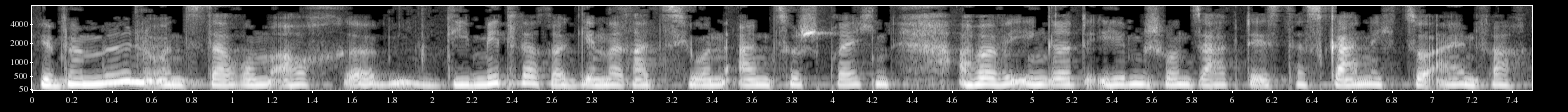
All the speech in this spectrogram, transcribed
Wir bemühen uns darum, auch ähm, die mittlere Generation anzusprechen. Aber wie Ingrid eben schon sagte, ist das gar nicht so einfach,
